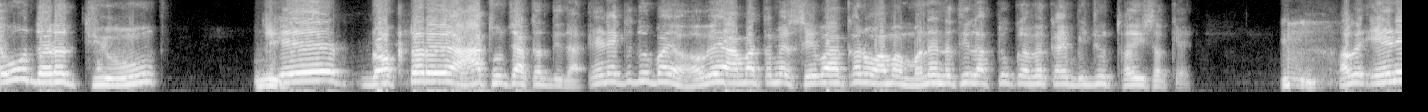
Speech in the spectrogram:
એવું દરદ થયું કે ડોક્ટરોએ હાથ ઊંચા કરી દીધા. એને કીધું ભાઈ હવે આમાં તમે સેવા કરો આમાં મને નથી લાગતું કે હવે કઈ બીજું થઈ શકે. હવે એને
